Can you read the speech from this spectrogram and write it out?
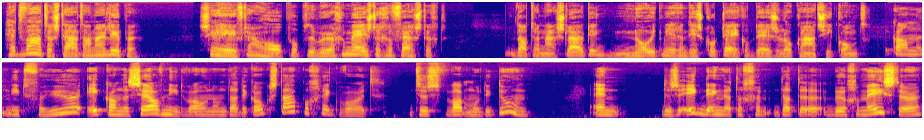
Het water staat aan haar lippen. Ze heeft haar hoop op de burgemeester gevestigd. Dat er na sluiting nooit meer een discotheek op deze locatie komt. Ik kan het niet verhuren. Ik kan er zelf niet wonen omdat ik ook stapelgek word. Dus wat moet ik doen? En dus ik denk dat de, dat de burgemeester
